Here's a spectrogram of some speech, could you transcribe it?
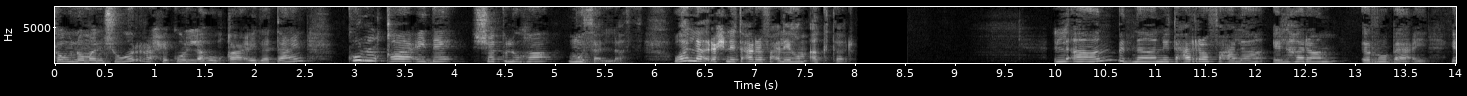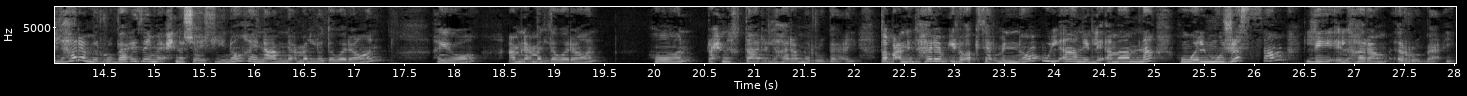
كونه منشور رح يكون له قاعدتين كل قاعدة شكلها مثلث. وهلأ رح نتعرف عليهم أكثر الآن بدنا نتعرف على الهرم الرباعي. الهرم الرباعي زي ما إحنا شايفينه هينا عم نعمل له دوران. هيو عم نعمل دوران. هون رح نختار الهرم الرباعي. طبعا الهرم له أكثر من نوع والآن اللي أمامنا هو المجسم للهرم الرباعي.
